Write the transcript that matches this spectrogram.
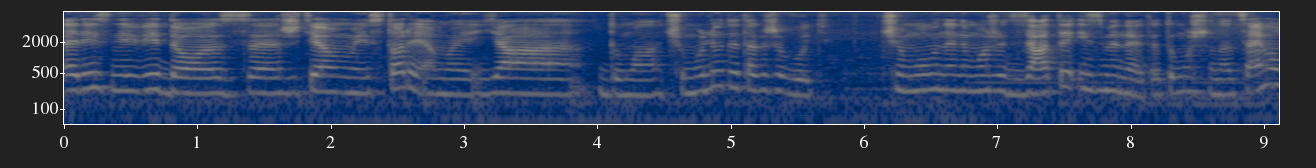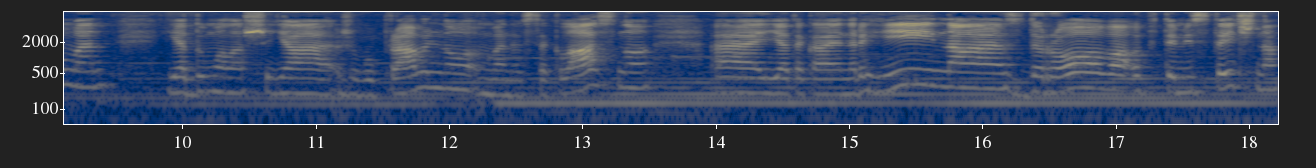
різні відео з життєвими історіями, я думала, чому люди так живуть? Чому вони не можуть взяти і змінити? Тому що на цей момент я думала, що я живу правильно, в мене все класно, е, я така енергійна, здорова, оптимістична.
